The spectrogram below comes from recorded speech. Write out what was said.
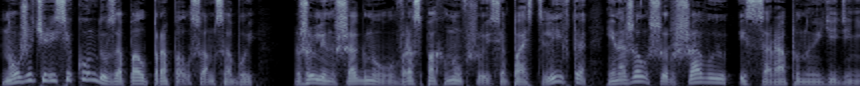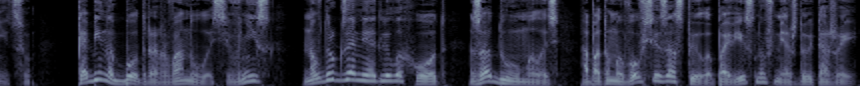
Но уже через секунду запал пропал сам собой. Жилин шагнул в распахнувшуюся пасть лифта и нажал шершавую и сцарапанную единицу. Кабина бодро рванулась вниз, но вдруг замедлила ход, задумалась, а потом и вовсе застыла, повиснув между этажей.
